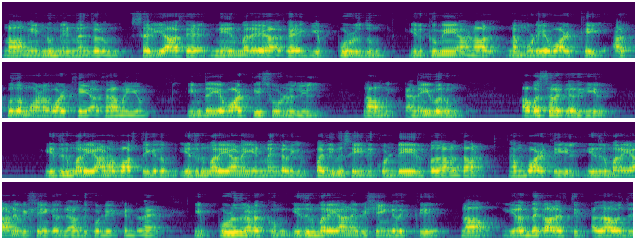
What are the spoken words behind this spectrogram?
நாம் எண்ணும் எண்ணங்களும் சரியாக நேர்மறையாக எப்பொழுதும் இருக்குமே ஆனால் நம்முடைய வாழ்க்கை அற்புதமான வாழ்க்கையாக அமையும். இன்றைய வாழ்க்கை சூழ்நிலையில் நாம் அனைவரும் அவசரகதியில் எதிர்மறையான வார்த்தைகளும் எதிர்மறையான எண்ணங்களையும் பதிவு செய்து கொண்டே இருப்பதனால்தான் நம் வாழ்க்கையில் எதிர்மறையான விஷயங்கள் நடந்து கொண்டிருக்கின்றன. இப்பொழுது நடக்கும் எதிர்மறையான விஷயங்களுக்கு நாம் இறந்த காலத்தில் அதாவது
